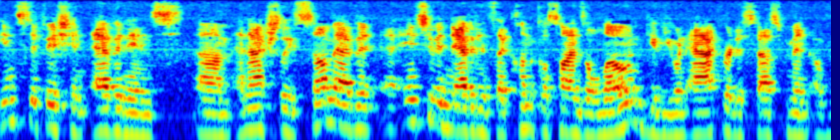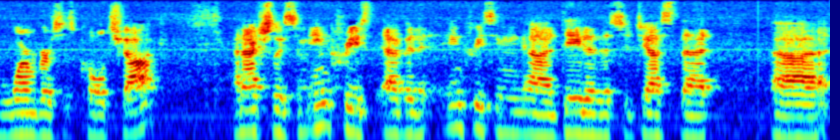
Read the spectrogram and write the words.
insufficient evidence, um, and actually some evi- insufficient evidence that clinical signs alone give you an accurate assessment of warm versus cold shock, and actually some increased evidence, increasing uh, data that suggests that uh,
